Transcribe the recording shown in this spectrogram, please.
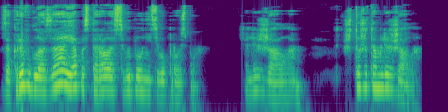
Закрыв глаза, я постаралась выполнить его просьбу. Лежало. Что же там лежало?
